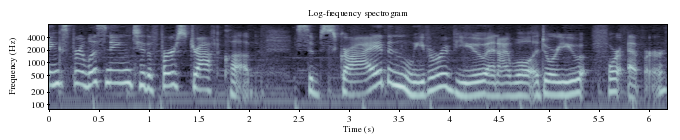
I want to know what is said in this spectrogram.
Thanks for listening to the First Draft Club. Subscribe and leave a review, and I will adore you forever.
